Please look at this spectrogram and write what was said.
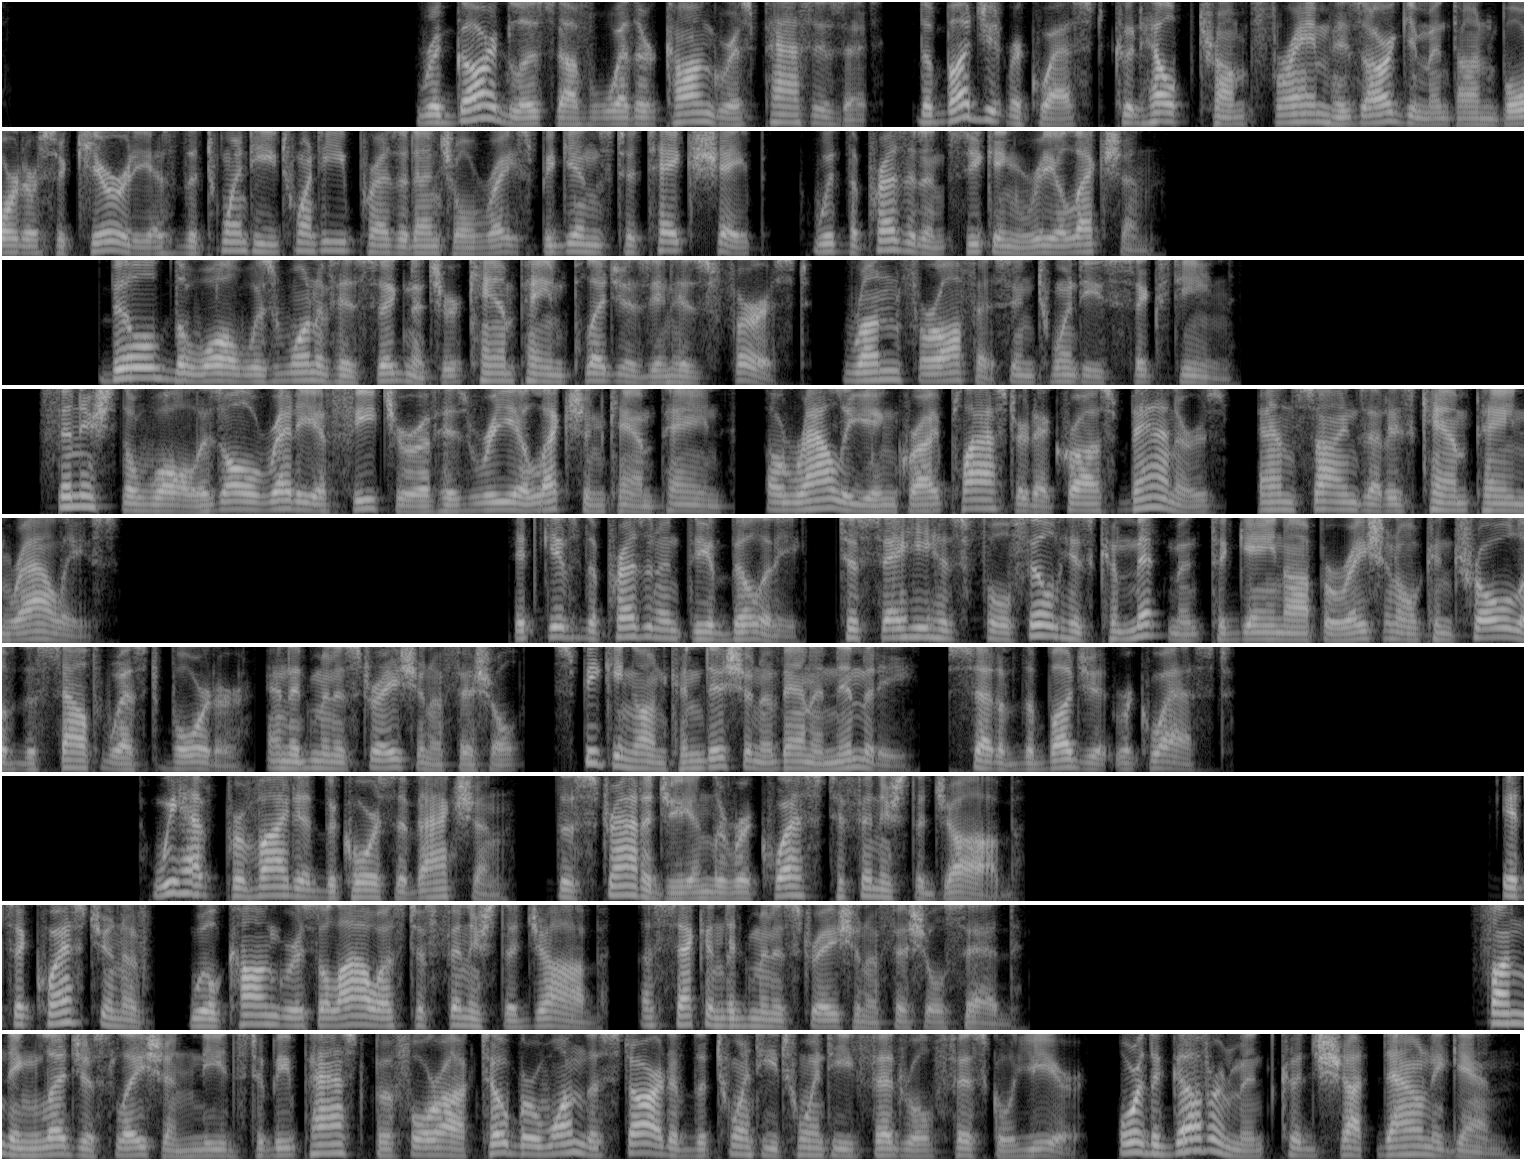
Regardless of whether Congress passes it, the budget request could help Trump frame his argument on border security as the 2020 presidential race begins to take shape, with the president seeking re-election. Build the Wall was one of his signature campaign pledges in his first run for office in 2016. Finish the Wall is already a feature of his re-election campaign, a rallying cry plastered across banners and signs at his campaign rallies. It gives the president the ability to say he has fulfilled his commitment to gain operational control of the southwest border, an administration official, speaking on condition of anonymity, said of the budget request. We have provided the course of action, the strategy and the request to finish the job. It's a question of, will Congress allow us to finish the job, a second administration official said. Funding legislation needs to be passed before October 1 the start of the 2020 federal fiscal year, or the government could shut down again.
